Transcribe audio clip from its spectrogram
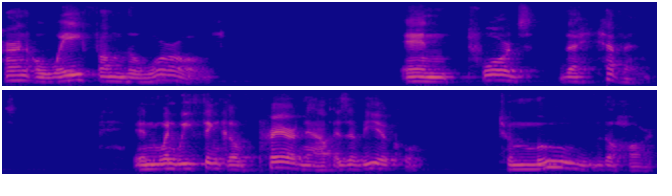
turn away from the world and towards the heavens. And when we think of prayer now as a vehicle to move the heart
